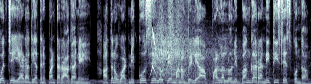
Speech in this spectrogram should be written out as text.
వచ్చే ఏడాది అతని పంట రాగానే అతను వాటిని కోసేలోపే మనం వెళ్ళి ఆ పళ్ళలోని బంగారాన్ని తీసేసుకుందాం.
